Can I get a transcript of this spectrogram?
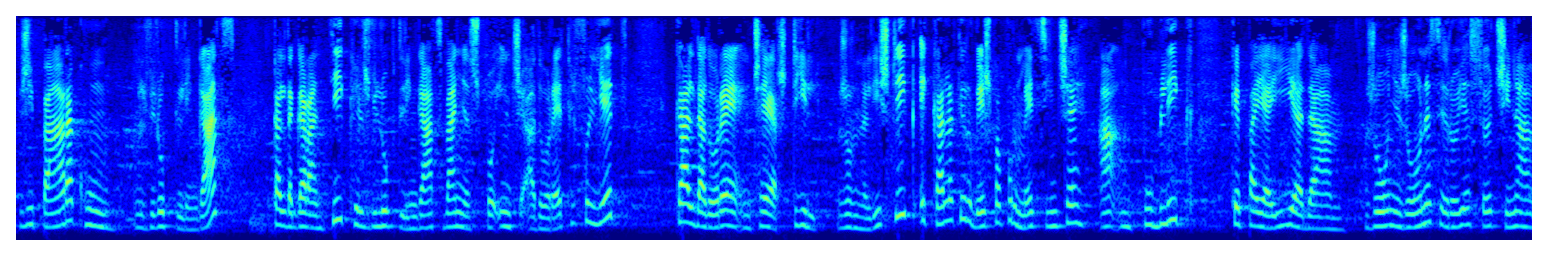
ripara con il sviluppo del lingaz, che da garantire che il sviluppo del lingaz venga ince adorato il foglietto, che da adorare in certo stile giornalistico e che la ti rovescia per mezzo ince a un pubblico che poi da giovani e giovani se roia so cina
